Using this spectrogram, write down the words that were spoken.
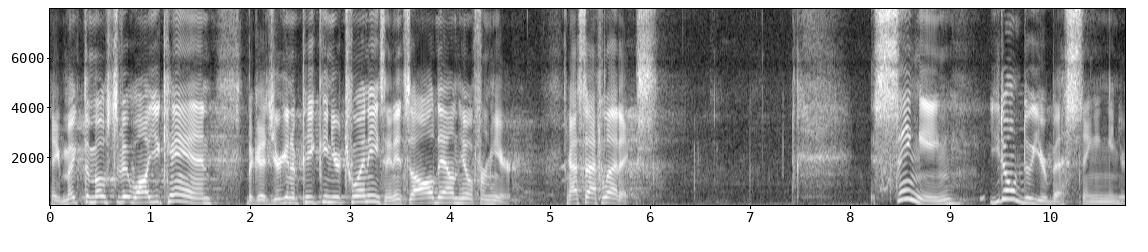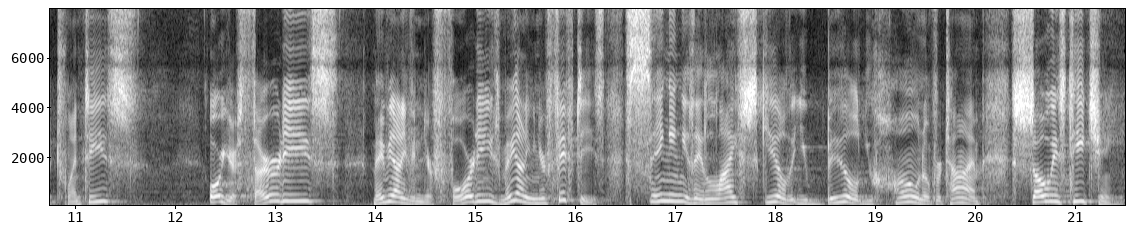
hey, make the most of it while you can because you're going to peak in your 20s and it's all downhill from here. That's athletics. Singing, you don't do your best singing in your 20s or your 30s, maybe not even your 40s, maybe not even your 50s. Singing is a life skill that you build, you hone over time. So is teaching,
